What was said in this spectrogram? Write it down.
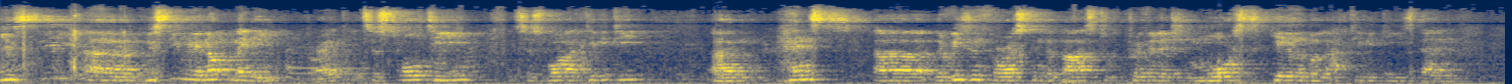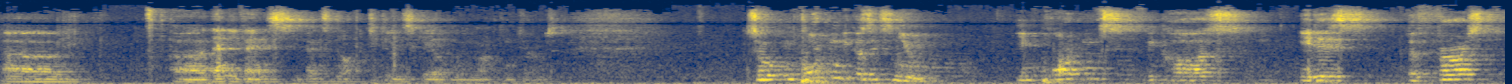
you see, uh, you see, we are not many, right? It's a small team. It's a small activity. Um, hence, uh, the reason for us in the past to privilege more scalable activities than um, than events. Events are not particularly scalable in marketing terms. So important because it's new. Important because it is the first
